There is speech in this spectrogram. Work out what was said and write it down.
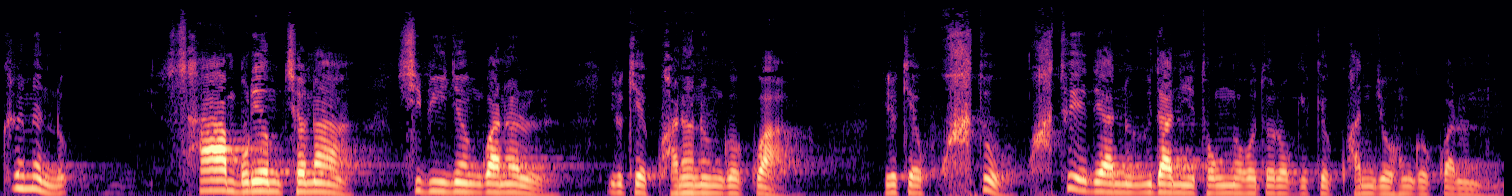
그러면 사 무렴처나 12년관을 이렇게 관하는 것과 이렇게 화두, 화두에 대한 의단이 동로하도록 이렇게 관조한 것과는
